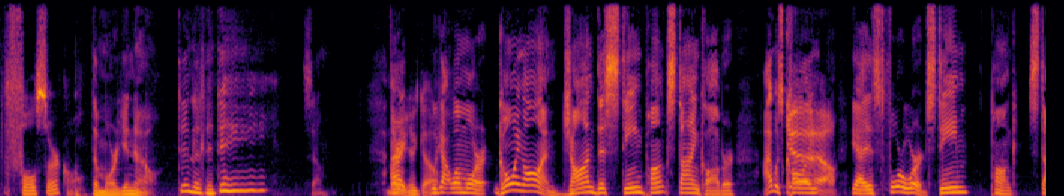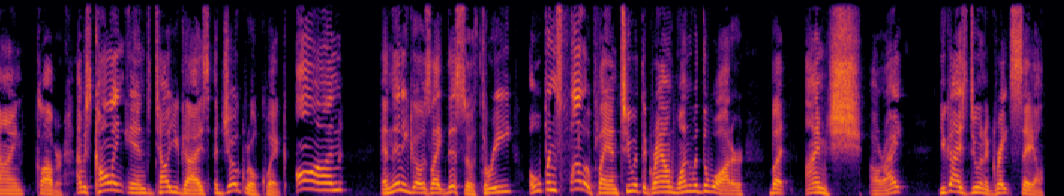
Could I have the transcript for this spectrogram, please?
Full circle. The more you know. So. There All right, you go. we got one more going on. John, this steampunk Steinclobber. I was calling. Yeah. Yeah, it's four words: steampunk Steinclobber. I was calling in to tell you guys a joke real quick on, and then he goes like this: so three opens follow plan, two at the ground, one with the water. But I'm shh. All right. You guys doing a great sale,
